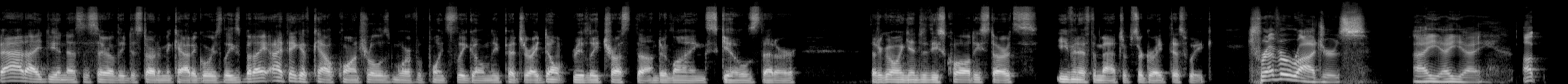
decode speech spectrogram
bad idea necessarily to start him in categories leagues, but I, I think if Cal Quantrill is more of a points league only pitcher, I don't really trust the underlying skills that are that are going into these quality starts, even if the matchups are great this week. Trevor Rogers. Ay, ay, ay. Up.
